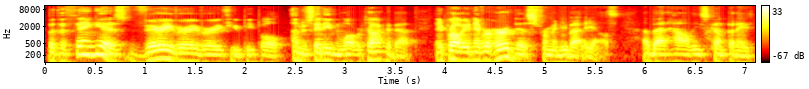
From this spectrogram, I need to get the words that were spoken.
But the thing is, very, very, very few people understand even what we're talking about. They probably never heard this from anybody else about how these companies,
